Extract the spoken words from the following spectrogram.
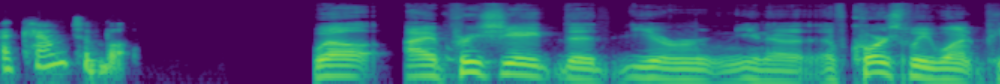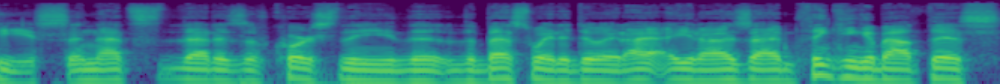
accountable. Well, I appreciate that you're, you know, of course we want peace, and that's that is of course the the the best way to do it. I, you know, as I'm thinking about this,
